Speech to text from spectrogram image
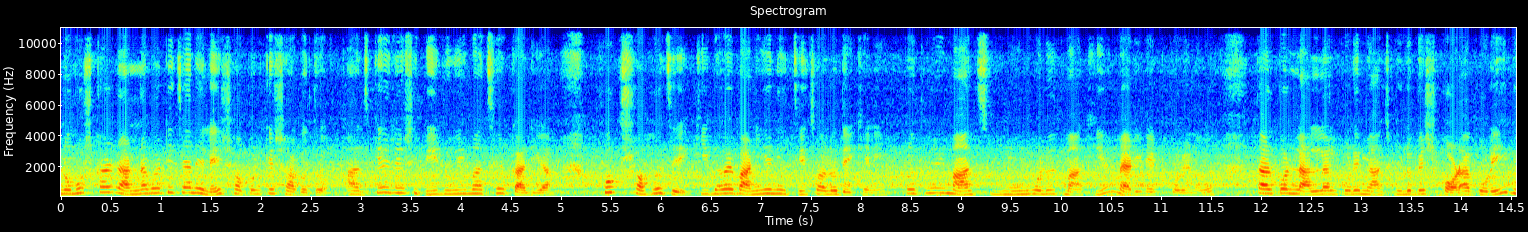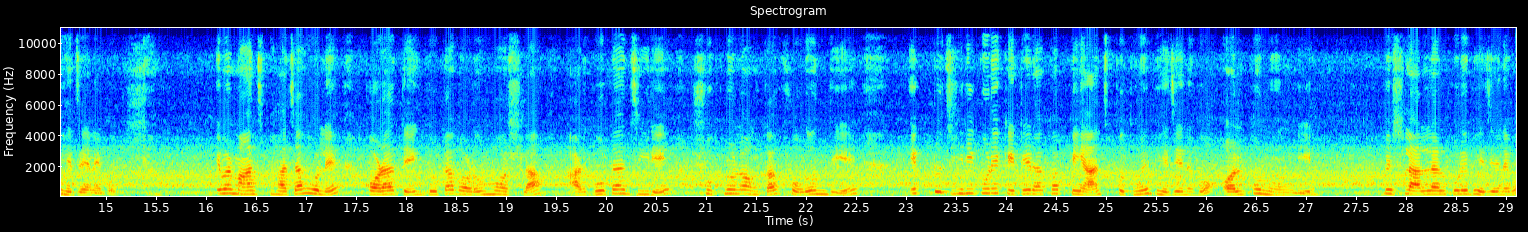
নমস্কার রান্নাবাটি চ্যানেলে সকলকে স্বাগত। আজকের রেসিপি রুই মাছের কালিয়া। খুব সহজে কীভাবে বানিয়ে নিচ্ছি চলো দেখে নিই। প্রথমে মাছ নুন হলুদ মাখিয়ে ম্যারিনেট করে নেব। তারপর লাল লাল করে মাছগুলো বেশ কড়া করেই ভেজে নেব। এবার মাছ ভাজা হলে কড়াতে গোটা গরম মশলা আর গোটা জিরে, শুকনো লঙ্কা ফোড়ন দিয়ে একটু ঝিরি করে কেটে রাখা পেঁয়াজ প্রথমে ভেজে নেব অল্প নুন দিয়ে। বেশ লাল লাল করে ভেজে নেব।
